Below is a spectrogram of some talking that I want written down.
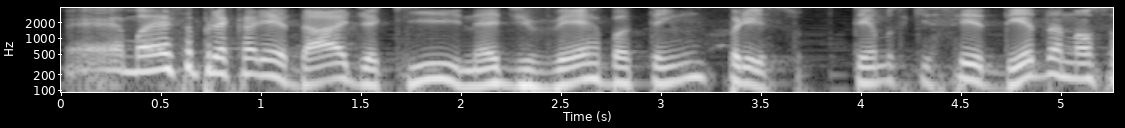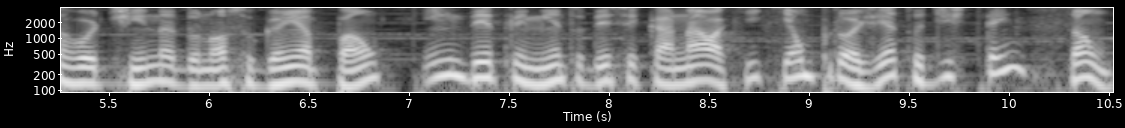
É, mas essa precariedade aqui, né, de verba tem um preço temos que ceder da nossa rotina, do nosso ganha-pão, em detrimento desse canal aqui, que é um projeto de extensão.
